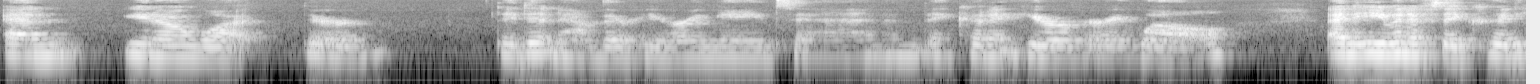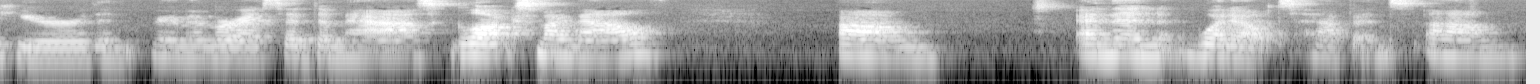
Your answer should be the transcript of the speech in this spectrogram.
and you know what? They're they didn't have their hearing aids in, and they couldn't hear very well. And even if they could hear, then remember I said the mask blocks my mouth. Um, and then what else happens? Um,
